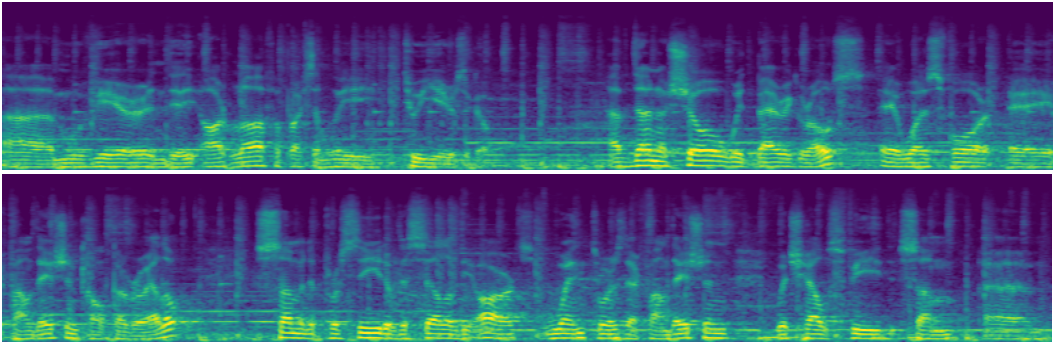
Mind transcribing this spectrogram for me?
Uh, moved here in the art loft approximately two years ago. I've done a show with Barry Gross. It was for a foundation called Poverello. Some of the proceeds of the sale of the art went towards their foundation, which helps feed some um,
